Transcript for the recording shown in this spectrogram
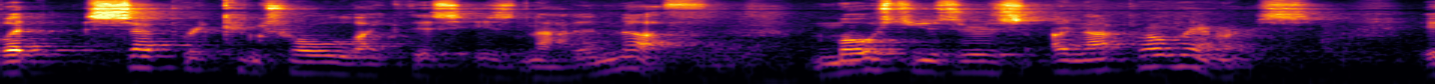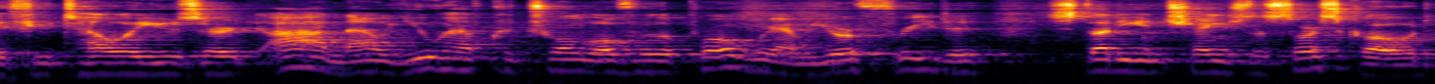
but separate control like this is not enough. Most users are not programmers. If you tell a user, ah, now you have control over the program, you're free to study and change the source code,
